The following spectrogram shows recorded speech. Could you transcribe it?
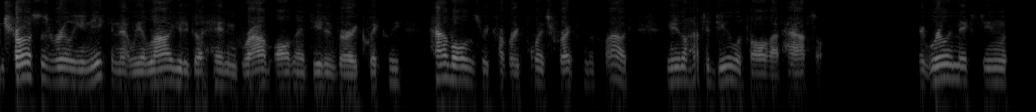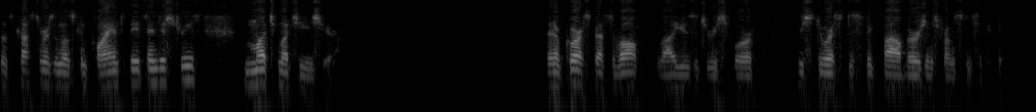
Intronis is really unique in that we allow you to go ahead and grab all that data very quickly, have all those recovery points right from the cloud, and you don't have to deal with all that hassle. It really makes dealing with those customers in those compliance-based industries much, much easier. And of course, best of all, allow users to restore, restore specific file versions from specific.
